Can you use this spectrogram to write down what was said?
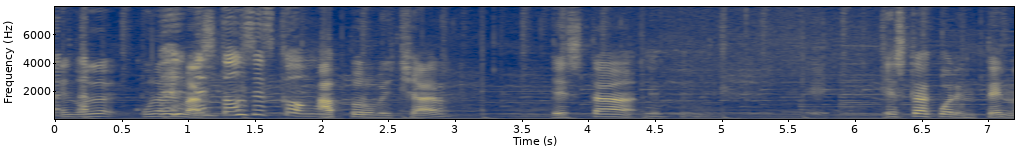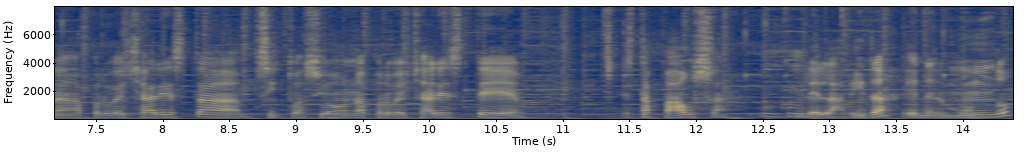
entonces una vez más, Entonces, ¿cómo? aprovechar esta, esta cuarentena, aprovechar esta situación, aprovechar este, esta pausa de la vida en el mundo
